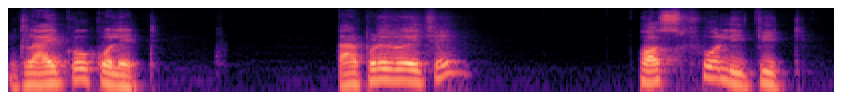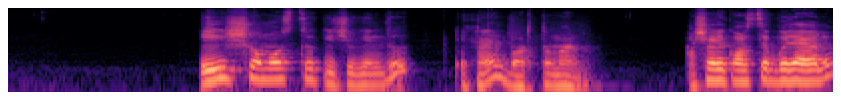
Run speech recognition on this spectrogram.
গ্লাইকোকোলেট। তারপরে রয়েছে ফসফোলিপিড। এই সমস্ত কিছু কিন্তু এখানে বর্তমান। আশা করি কনসেপ্ট বোঝা গেল।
